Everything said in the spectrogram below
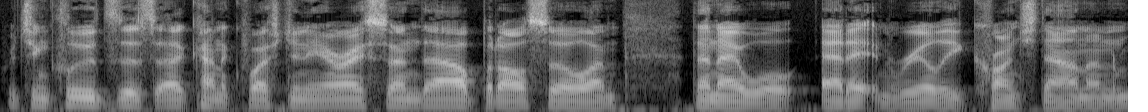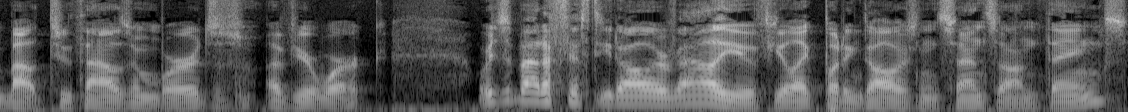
which includes this uh, kind of questionnaire I send out, but also um, then I will edit and really crunch down on about 2,000 words of your work, which is about a $50 value if you like putting dollars and cents on things.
